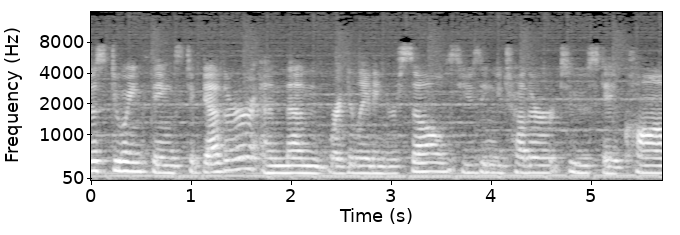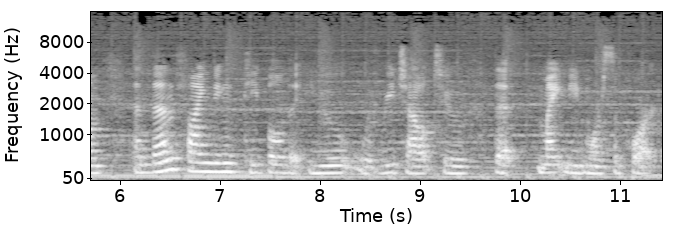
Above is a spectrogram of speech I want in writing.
Just doing things together and then regulating yourselves, using each other to stay calm, and then finding people that you would reach out to that might need more support.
